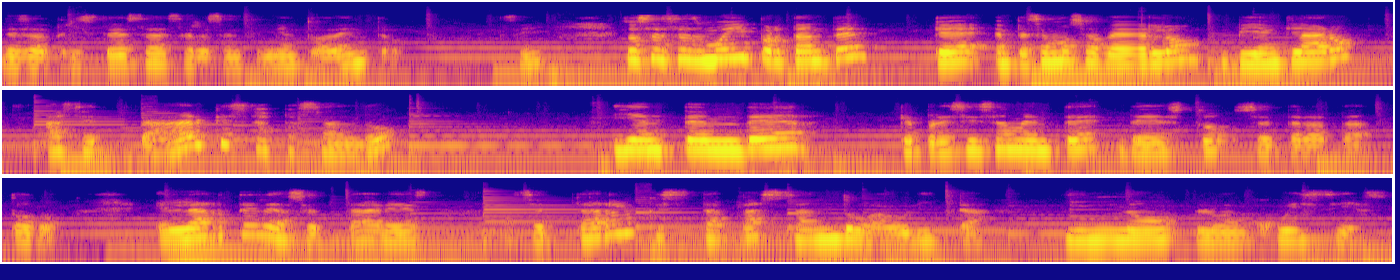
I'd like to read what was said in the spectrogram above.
esa tristeza, ese resentimiento adentro. ¿sí? Entonces es muy importante que empecemos a verlo bien claro, aceptar qué está pasando y entender que precisamente de esto se trata todo. El arte de aceptar es aceptar lo que está pasando ahorita y no lo enjuicies.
